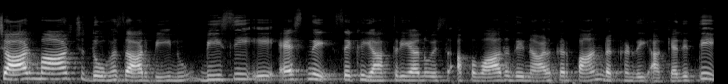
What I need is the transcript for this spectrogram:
4 ਮਾਰਚ 2020 ਨੂੰ BCAS ਨੇ ਸਿੱਖ ਯਾਤਰੀਆਂ ਨੂੰ ਇਸ ਅਪਵਾਦ ਦੇ ਨਾਲ ਕਿਰਪਾਨ ਰੱਖਣ ਦੀ ਆਗਿਆ ਦਿੱਤੀ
